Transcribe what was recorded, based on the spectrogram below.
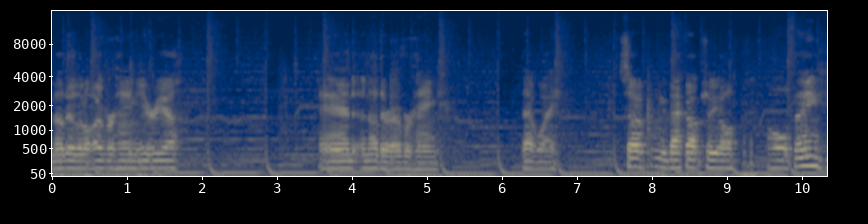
another little overhang area, and another overhang that way. So let me back up, show you all the whole thing.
